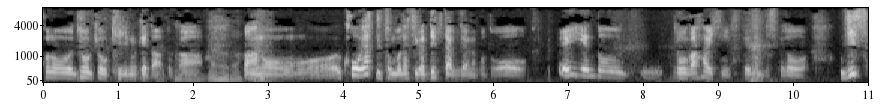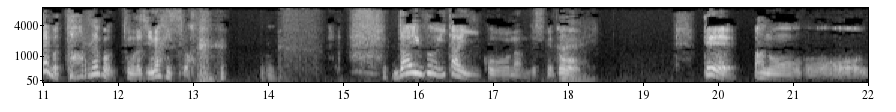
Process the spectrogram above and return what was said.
この状況を切り抜けたとか。あのこうやって友達ができたみたいなことを、永遠と動画配信してるんですけど、実際は誰も友達いないんですよ。だいぶ痛い子なんですけど、はいで、あのー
